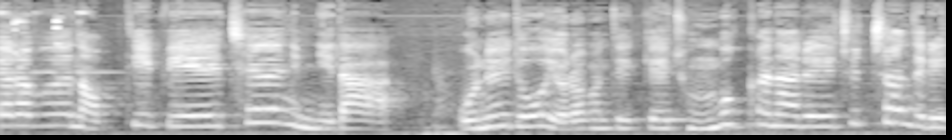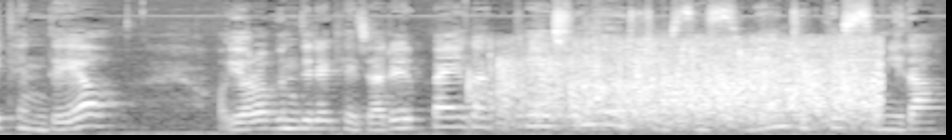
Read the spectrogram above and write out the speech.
여러분. 업TV의 채은입니다. 오늘도 여러분들께 종목 하나를 추천드릴 텐데요. 어, 여러분들의 계좌를 빨갛게 수놓을 수 있었으면 좋겠습니다.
